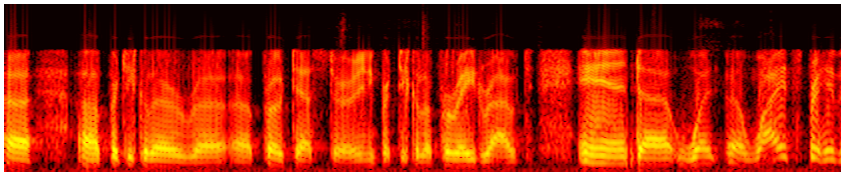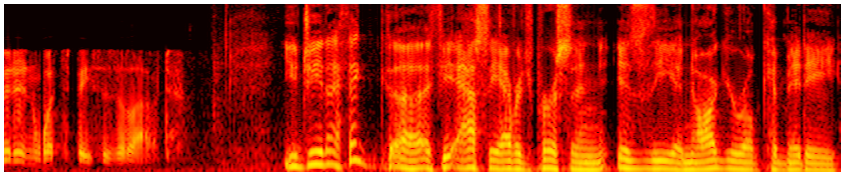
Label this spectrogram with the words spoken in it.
uh, particular protest or any particular parade route, and what why it's prohibited and what space is allowed. Eugene, I think uh, if you ask the average person, is the inaugural committee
